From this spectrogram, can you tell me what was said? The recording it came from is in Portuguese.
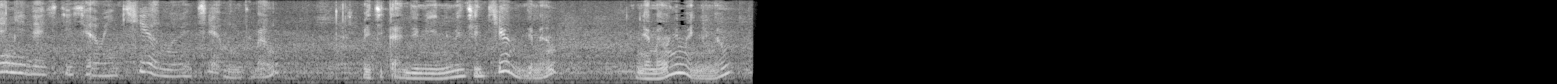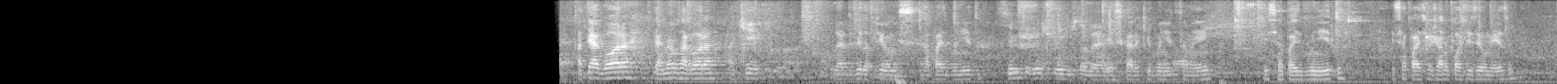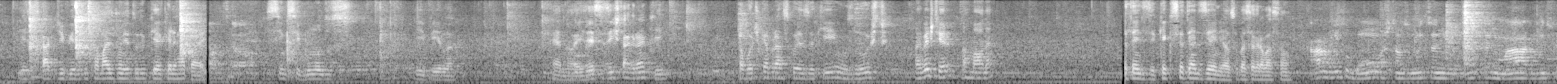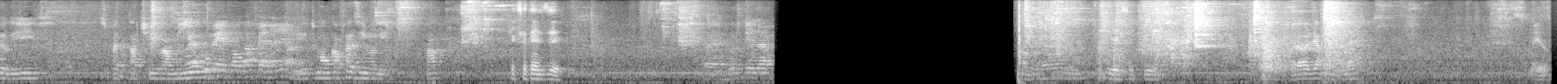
Do céu, eu te eu te amo, tá bom? Você tá dormindo, mas eu te amo, tá bom? Na mão, na mão, na mão. Até agora, terminamos agora aqui lugar do Vila Filmes. Rapaz bonito. 5 segundos filmes também. Esse cara aqui bonito também. Esse rapaz bonito. Esse rapaz que eu já não posso dizer o mesmo. E esses cacos de vidro que são mais bonitos do que aquele rapaz. 5 segundos e Vila. É nóis. Esses Instagram aqui. Acabou de quebrar as coisas aqui, uns lustres. Mas besteira, normal, né? O que você tem a dizer? O que que você tem a dizer, Niel, sobre essa gravação? Cara, muito bom, estamos muito, anim muito animados, muito felizes. Expectativa minha. E tomar um cafezinho ali, tá? O que que você tem a dizer? E esse aqui? Agora é hora de arrumar, né? Isso mesmo.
